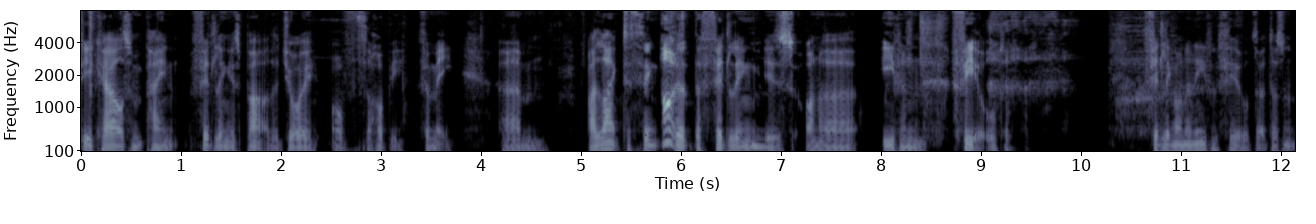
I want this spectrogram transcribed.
decals and paint, fiddling is part of the joy of the hobby for me. Um, I like to think Oh, that the fiddling Mm. is on a even field. Fiddling on an even field. That doesn't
